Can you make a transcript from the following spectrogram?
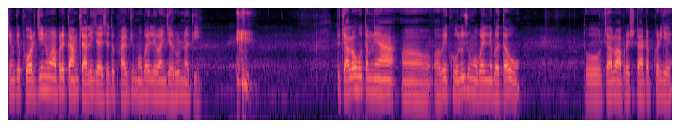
કેમ કે ફોરજીનું આપણે કામ ચાલી જાય છે, તો ફાઇવજી મોબાઈલ લેવાની જરૂર નથી. તો ચાલો હું તમને આ હવે ખોલું છું મોબાઈલને બતાવું. તો ચાલો આપણે સ્ટાર્ટઅપ કરીએ.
